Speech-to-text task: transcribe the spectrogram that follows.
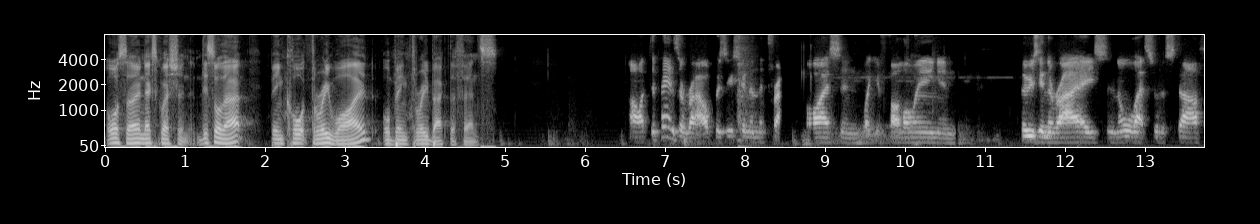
Also, next question: this or that? Being caught three wide or being three back the fence? Oh, it depends the rail position and the track ice and what you're following and who's in the race and all that sort of stuff.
